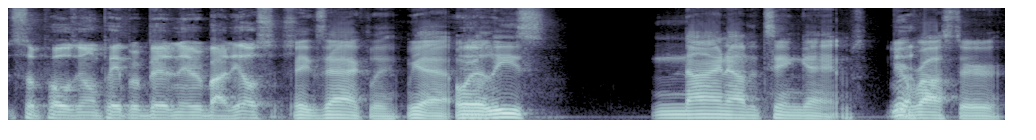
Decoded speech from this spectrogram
supposedly on paper better than everybody else's. Exactly. Yeah, or at least nine out of ten games. Your Yeah. roster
